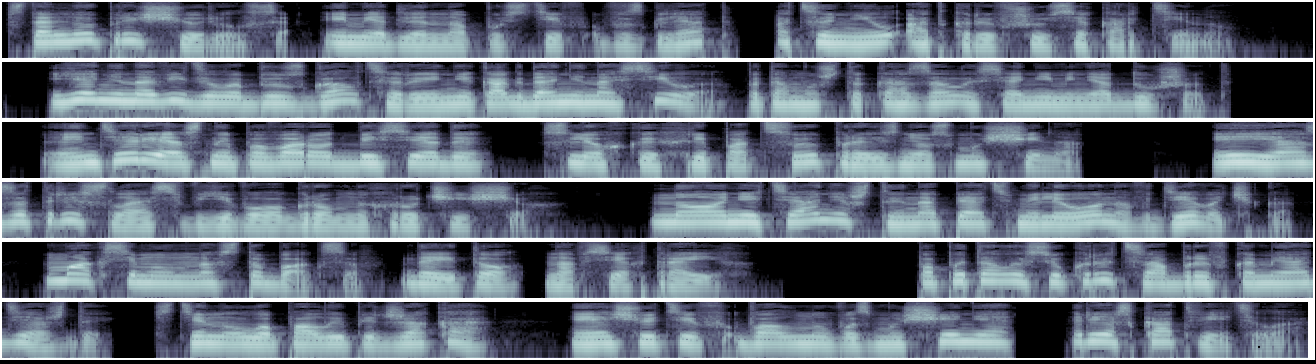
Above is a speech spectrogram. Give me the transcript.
Стальной прищурился и, медленно опустив взгляд, оценил открывшуюся картину. Я ненавидела бюстгальтеры и никогда не носила, потому что, казалось, они меня душат. «Интересный поворот беседы», — с легкой хрипотцой произнес мужчина. И я затряслась в его огромных ручищах. «Но не тянешь ты на пять миллионов, девочка. Максимум на сто баксов, да и то на всех троих». Попыталась укрыться обрывками одежды, стянула полы пиджака и, ощутив волну возмущения, резко ответила.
